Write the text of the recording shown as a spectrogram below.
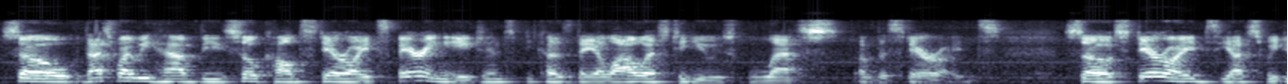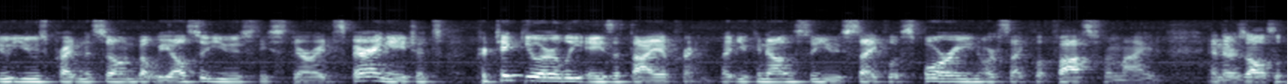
So that's why we have these so called steroid sparing agents because they allow us to use less of the steroids. So steroids, yes, we do use prednisone, but we also use these steroid-sparing agents, particularly azathioprine. But you can also use cyclosporine or cyclophosphamide, and there's also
